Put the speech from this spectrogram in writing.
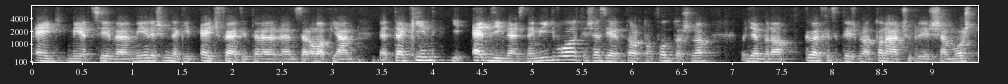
egy mércével mér, és mindenkit egy feltételrendszer alapján tekint. Eddig ez nem így volt, és ezért tartom fontosnak, hogy ebben a következetésben a tanácsülésen most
